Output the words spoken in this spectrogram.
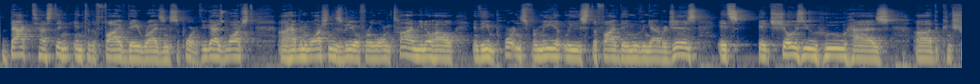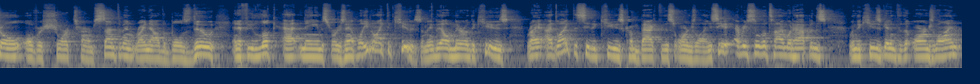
back testing into the five day rising support. If you guys watched, uh, have been watching this video for a long time, you know how the importance for me, at least, the five day moving average is. It's It shows you who has uh, the control over short-term sentiment. Right now, the bulls do. And if you look at names, for example, even like the Qs, and maybe they'll mirror the Qs, right? I'd like to see the Qs come back to this orange line. You see every single time what happens when the Qs get into the orange line,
